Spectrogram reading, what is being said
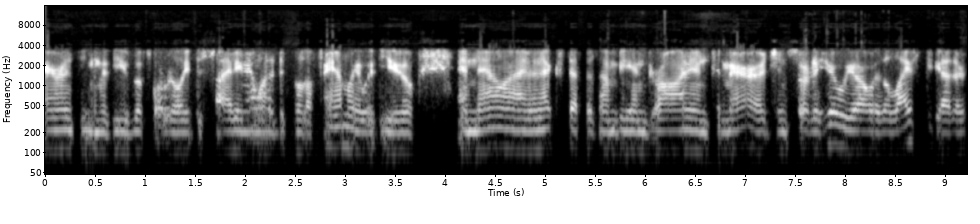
parenting with you before really deciding I wanted to build a family with you. And now I, the next step is I'm being drawn into marriage and sort of here we are with a life together.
